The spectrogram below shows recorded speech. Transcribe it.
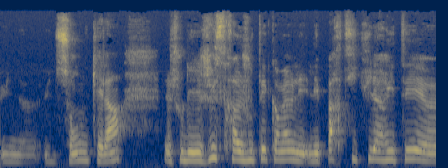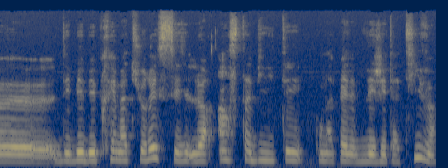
une, sonde qui est là. Je voulais juste rajouter quand même les, particularités euh, des bébés prématurés, c'est leur instabilité qu'on appelle végétative,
